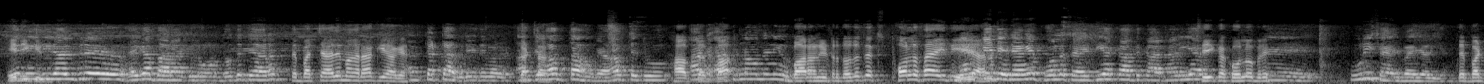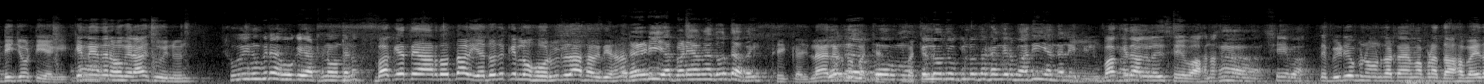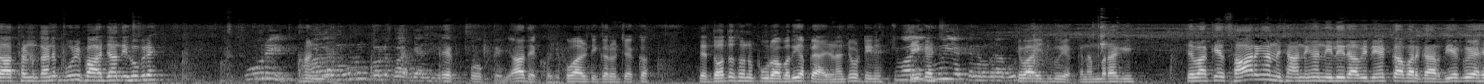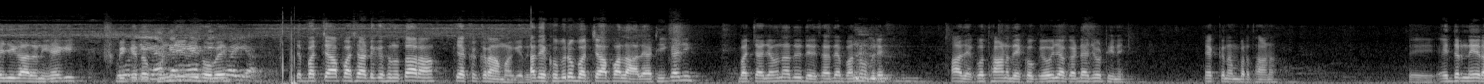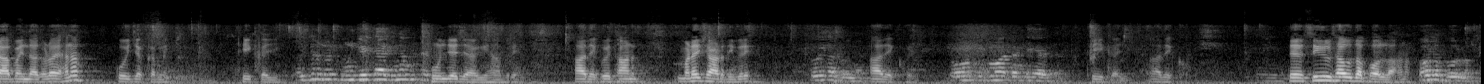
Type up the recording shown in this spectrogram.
ਇਹ ਇਹਦੀ ਨੀਲੀ ਦਾ ਵੀਰੇ ਹੈਗਾ 12 ਕਿਲੋ ਹੁਣ ਦੁੱਧ ਤਿਆਰ। ਤੇ ਬੱਚਾ ਇਹਦੇ ਮਗਰ ਆ ਕੀ ਆ ਗਿਆ? ਕੱਟਾ ਵੀਰੇ ਦੇ ਮਗਰ। ਅੱਜ। ਹਫਤਾ ਹੋ ਗਿਆ ਹਫ਼ਤੇ ਤੋਂ ਹਫ਼ਤੇ 8 ਬਾਅਦ 9 ਦਿਨ ਹੀ ਹੋ 12 ਲੀਟਰ ਦੁੱਧ ਤੇ ਫੁੱਲ ਸਾਈਜ਼ ਦੀ ਹੈ ਯਾਰ। ਦੇ ਦਿਆਂਗੇ ਫੁੱਲ ਸਾਈਜ਼ ਦੀ ਆ ਕੱਦ ਕਾਠ ਵਾਲੀ ਆ। ਠੀਕ ਆ ਖੋਲੋ ਵੀਰੇ। ਤੇ ਪੂਰੀ ਸਾਈਜ਼ ਬਾਈ ਵਾਲੀ ਆ। ਤੇ ਵੱਡੀ ਝੋਟੀ ਹੈਗੀ। ਕਿੰਨੇ ਦਿਨ ਹੋ ਗਏ ਰਾਜ ਸੂਈ ਨੂੰ? ਸੂਈ ਨੂੰ ਵੀਰੇ ਹੋ ਗਏ 8 9 ਦਿਨ? ਬਾਕੀ ਤਿਆਰ ਦੁੱਧ ਵਾਲੀ ਆ ਦੁੱਧ ਕਿਲੋ ਹੋਰ ਵੀ ਵਧਾ ਸਕਦੀ ਹੈ ਹਨਾ? ਰੈਡੀ ਆ ਬਣਿਆ ਹੋਇਆ ਦੁੱਧ ਆ ਬਾਈ। ਠੀਕ ਹੈ ਜੀ ਲੈ ਲੈਣ ਦੋ ਬੱਚੇ ਕਿਲੋ ਦੋ ਕਿਲੋ ਤਾਂ ਡੰਗਰ ਵਧ ਹੀ ਜਾਂਦਾ ਨੂੰ। ਬਾਕੀ ਦਾ ਅਗਲੇ ਦੀ ਸੇਵਾ ਹਨਾ? ਹਾਂ ਸੇਵਾ। ਤੇ ਵੀਡੀਓ ਬਣਾਉਣ ਦਾ ਟਾਈਮ ਆਪਣਾ 10 ਵਜੇ ਦਾ ਆਥਣ ਨੂੰ ਤਾਂ ਪੂਰੀ ਫਾਸ ਜਾਂਦੀ ਹੋ ਵੀਰੇ। ਪੂਰੀ ਹਾਂਜੀ। ਮੂੰਹ ਨੂੰ ਫੁੱਲ ਪਾ ਜਾਂਦੀ ਹੈ। ਇੱਕ ਓਕੇ ਜੀ ਆਹ ਦੇਖੋ ਜੀ ਕੁਆਲਿਟੀ ਕਰੋ ਚੈੱਕ ਤੇ ਦੁੱਧ ਤੁਹਾਨੂੰ ਪੂਰਾ ਵਧੀਆ ਪਿਆ ਜਾਣਾ ਝੋਟੀ ਨੇ ਚਵਾਈ ਠੀਕ ਹੈ ਪੂਰੀ ਇੱਕ ਨੰਬਰ ਆ। ਚਵਾਈ ਇੱਕ ਨੰਬਰ ਹੈਗੀ ਤੇ ਬਾਕੀ ਸਾਰੀਆਂ ਨਿਸ਼ਾਨੀਆਂ ਨੀਲੀ ਰਾਵੀ ਦੀਆਂ ਕਵਰ ਕਰਦੀ ਹੈ ਕੋਈ ਇਹੋ ਜੀ ਗੱਲ ਨਹੀਂ ਹੈਗੀ। ਵੀ ਕਿਤੋਂ ਆ, ਖੁੰਝੀ ਵੀ ਹੋਵੇ ਆ। ਤੇ ਬੱਚਾ ਆਪਾਂ ਛੱਡ ਕੇ ਤੁਹਾਨੂੰ ਧਾਰਾਂ ਚੈੱਕ ਕਰਾਵਾਂਗੇ। ਆ ਦੇਖੋ ਵੀਰੋ ਬੱਚਾ ਆਪਾਂ ਲਾ ਲਿਆ ਠੀਕ ਹੈ ਜੀ? ਬੱਚਾ ਚਾਹੁੰਦਾ ਤੁਸੀਂ ਦੇਖ ਸਕਦੇ ਬੰਨੋ ਵੀਰੇ। ਆਹ ਦੇਖੋ ਥਾਣ ਦੇਖੋ ਕਿਹੋ ਜਿਹਾ ਕੱਢਿਆ ਝੋਟੀ ਨੇ। ਇੱਕ ਨੰਬਰ ਥਾਣ। ਤੇ ਇਧਰ ਨੇਰਾ ਪੈਂਦਾ ਥੋੜਾ ਜਿਹਾ ਹਨਾ? ਕੋਈ ਚੱਕਰ ਨਹੀਂ। ਠੀਕ ਹੈ ਜੀ। ਇੱਧਰ ਫਿਰ ਟੁੰਗੇ ਜਾ ਕੇ ਨਾ ਚ ਆ ਗਈ ਹਾਂ ਵੀਰੇ। ਆਹ ਦੇਖੋ ਇਹ ਥਾਣ ਮੜੇ ਛੱਡਦੀ ਵੀਰੇ। ਕੋਈ ਨਾ ਕੋਈ ਨਾ। ਆਹ ਦੇਖੋ ਜੀ। ਤੋੜ ਕਿਸਮਾ ਡੰਡੇ ਆ ਠੀਕ ਹੈ ਜੀ। ਆਹ ਦੇਖੋ। ਤੇ ਸੀਲ ਸਾਊ ਦਾ ਫੁੱਲ ਆ ਹਨਾ? ਫੁੱਲ ਫੁੱਲ।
